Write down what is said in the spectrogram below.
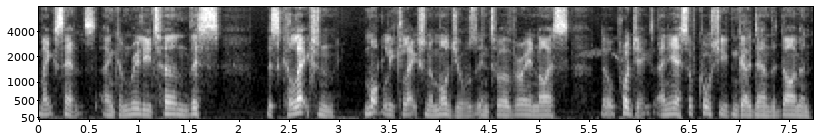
make sense and can really turn this this collection, motley collection of modules into a very nice little project. And yes, of course, you can go down the Diamond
